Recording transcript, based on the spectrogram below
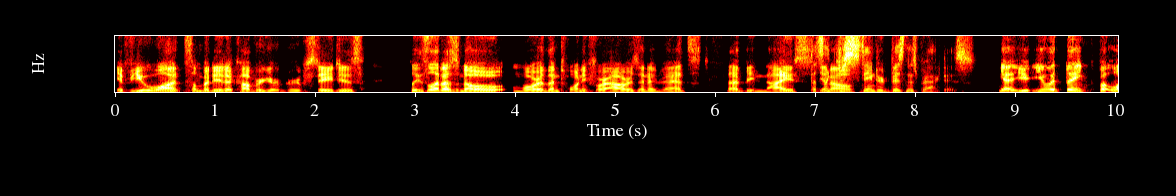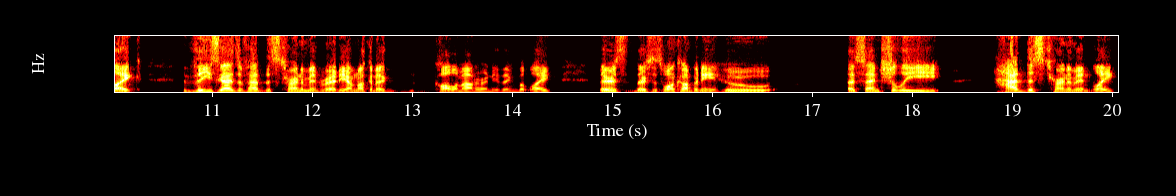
if you want somebody to cover your group stages, please let us know more than 24 hours in advance. That'd be nice. That's you like know? just standard business practice. yeah, you, you would think, but like these guys have had this tournament ready. I'm not gonna call them out or anything, but like there's there's this one company who essentially had this tournament like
